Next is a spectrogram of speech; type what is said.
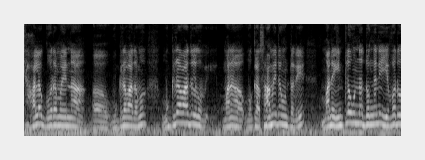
చాలా ఘోరమైన ఉగ్రవాదము. ఉగ్రవాదులకు మన ఒక సామెత ఉంటుంది మన ఇంట్లో ఉన్న దొంగని ఎవరు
